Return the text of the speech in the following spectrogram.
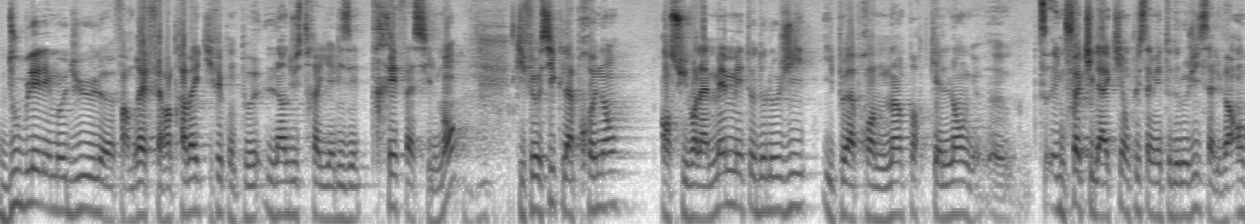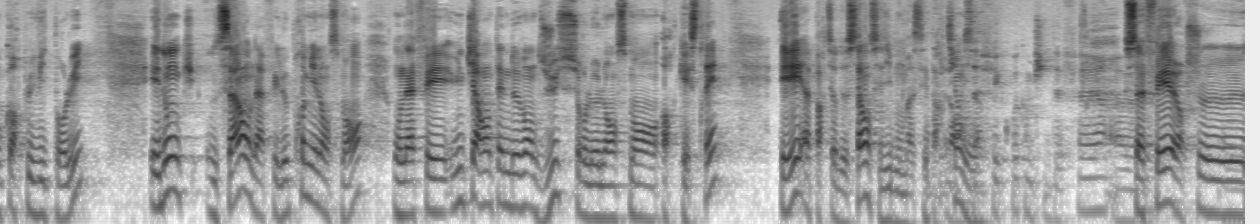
doubler les modules, enfin bref, faire un travail qui fait qu'on peut l'industrialiser très facilement. Ce qui fait aussi que l'apprenant en suivant la même méthodologie, il peut apprendre n'importe quelle langue. Euh, Une fois qu'il a acquis en plus sa méthodologie, ça lui va encore plus vite pour lui. Et donc ça, on a fait le premier lancement, on a fait une quarantaine de ventes juste sur le lancement orchestré. Et à partir de ça, on s'est dit bon bah c'est parti. Alors, on y ça va. fait quoi comme chiffre d'affaires euh, Ça fait alors je,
